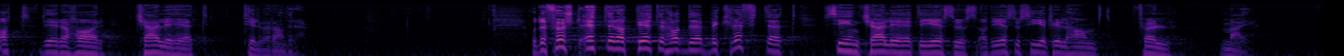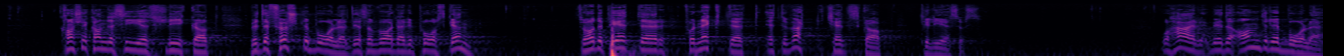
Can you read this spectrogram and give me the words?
at dere har kjærlighet til hverandre. Og Det er først etter at Peter hadde bekreftet sin kjærlighet til Jesus, at Jesus sier til ham, 'Følg meg'. Kanskje kan det sies slik at ved det første bålet, det som var der i påsken, så hadde Peter fornektet ethvert kjennskap til Jesus. Og her, ved det andre bålet,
